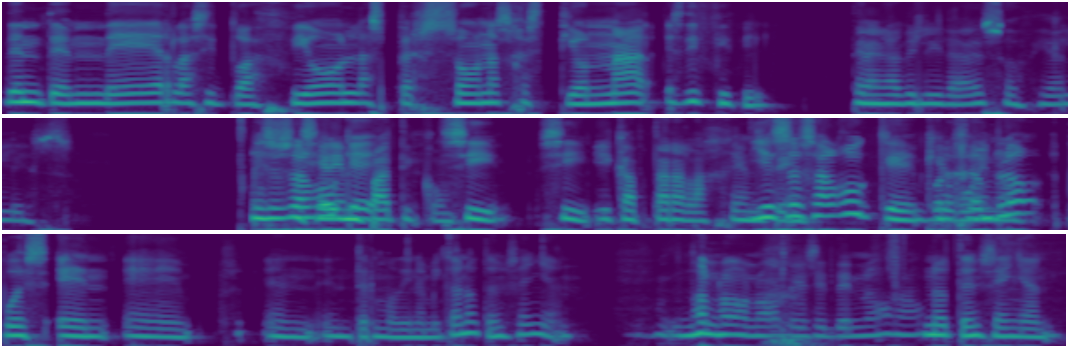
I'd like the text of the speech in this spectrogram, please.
de entender la situación, las personas, gestionar, es difícil. Tener habilidades sociales. Eso es Y algo ser que, empático. Sí, sí. Y captar a la gente. Y eso es algo que, por Qué ejemplo, bueno. pues en, eh, en, en termodinámica no te enseñan. No, no, no, que si te no, no. No te enseñan.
